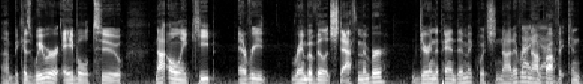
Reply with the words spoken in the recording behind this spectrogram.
uh, because we were able to not only keep every Rainbow Village staff member during the pandemic, which not every that, nonprofit yeah. can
